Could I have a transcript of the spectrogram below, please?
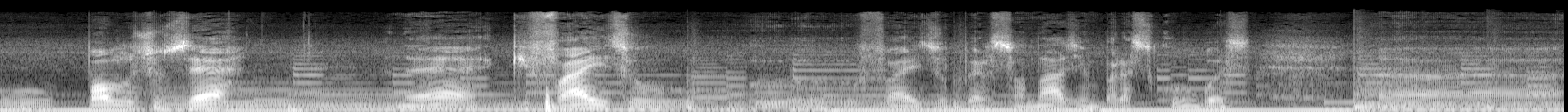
o Paulo José, né, que faz o, faz o personagem Brás Cubas. Ah,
